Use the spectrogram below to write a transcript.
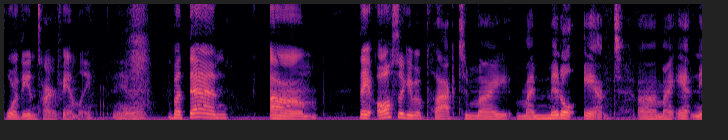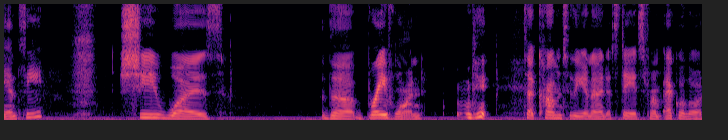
for the entire family Yeah. but then um they also gave a plaque to my my middle aunt uh, my aunt nancy she was the brave one to come to the United States from Ecuador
